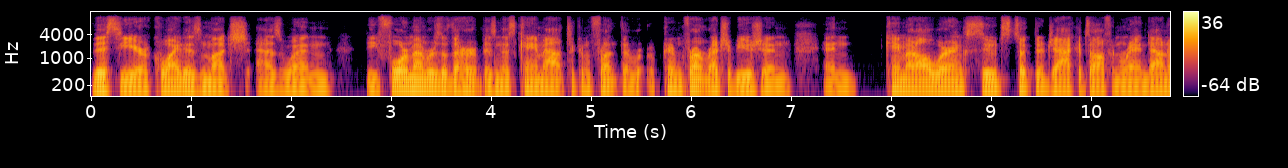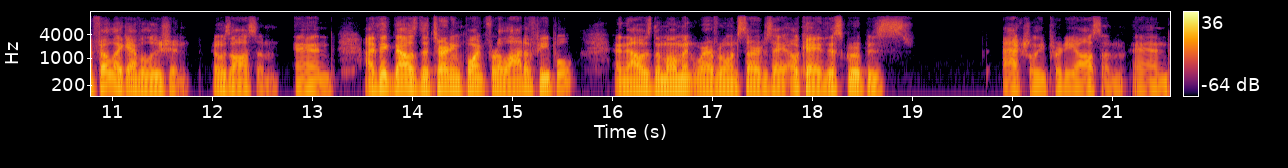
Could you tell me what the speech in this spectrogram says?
this year quite as much as when the four members of the Hurt Business came out to confront the confront Retribution and came out all wearing suits, took their jackets off, and ran down. It felt like evolution. It was awesome, and I think that was the turning point for a lot of people. And that was the moment where everyone started to say, "Okay, this group is actually pretty awesome." And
